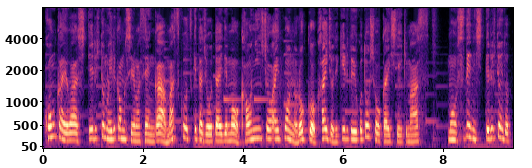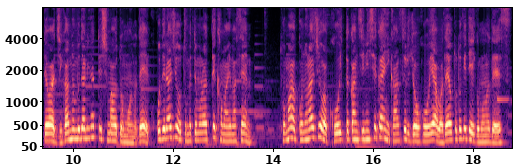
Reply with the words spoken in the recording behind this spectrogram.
今回は知っている人もいるかもしれませんが、マスクをつけた状態でも顔認証 iPhone のロックを解除できるということを紹介していきます。もうすでに知ってる人にとっては時間の無駄になってしまうと思うので、ここでラジオを止めてもらって構いません。とまあ、このラジオはこういった感じに世界に関する情報や話題を届けていくものです。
